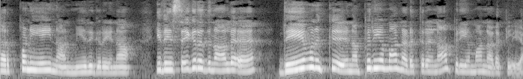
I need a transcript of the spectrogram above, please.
கற்பனையை நான் மீறுகிறேனா? இதை செய்கிறதுனால தேவனுக்கு நான் பிரியமாக நடக்கிறேன்னா பிரியமாக நடக்கலையா?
